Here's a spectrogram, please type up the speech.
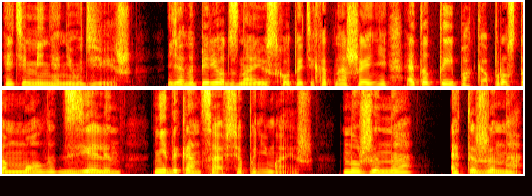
Этим меня не удивишь. Я наперед знаю исход этих отношений. Это ты пока просто молод, зелен, не до конца все понимаешь. Но жена — это жена.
